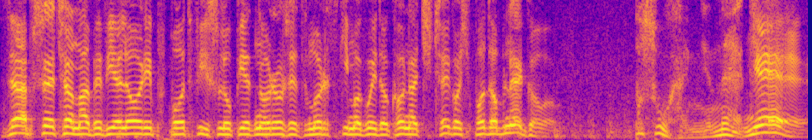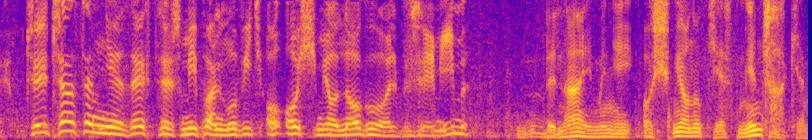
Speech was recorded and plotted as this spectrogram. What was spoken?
zaprzeczam, aby wieloryb, potwisz lub jednorożec morski mogły dokonać czegoś podobnego. Posłuchaj mnie, Ned. Nie! Czy czasem nie zechcesz mi pan mówić o ośmionogu olbrzymim? Bynajmniej ośmionóg jest mięczakiem,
